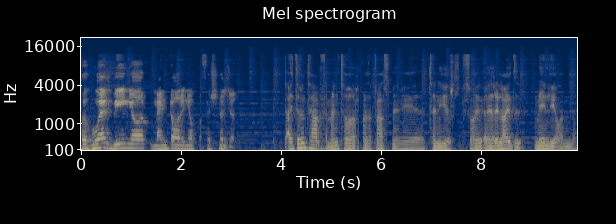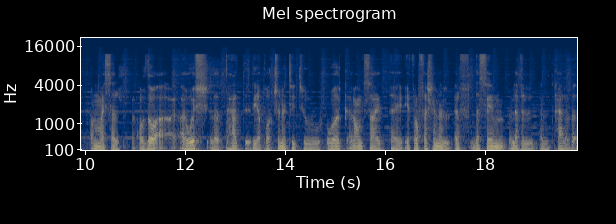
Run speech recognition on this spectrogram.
So, who has been your mentor in your professional journey? I didn't have a mentor for the past maybe uh, 10 years. So I, I, relied mainly on on myself. Although I, I, wish that I had the opportunity to work alongside a, a professional of the same level and caliber.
